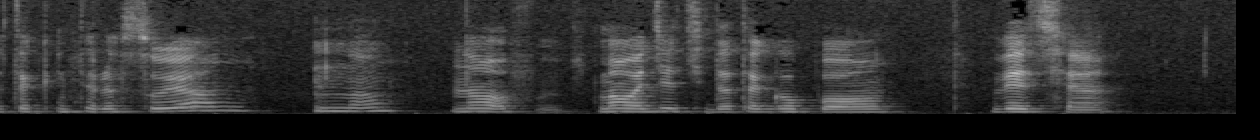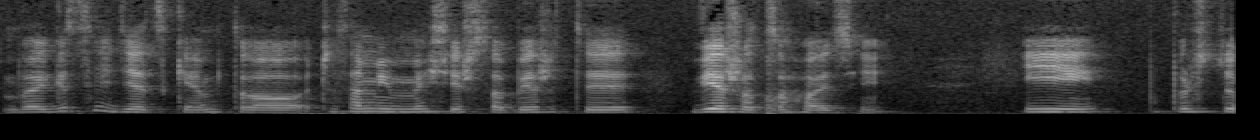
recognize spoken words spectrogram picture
że tak interesują, No, no, małe dzieci, dlatego, bo wiecie, bo jak jesteś dzieckiem, to czasami myślisz sobie, że ty wiesz o co chodzi. I po prostu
